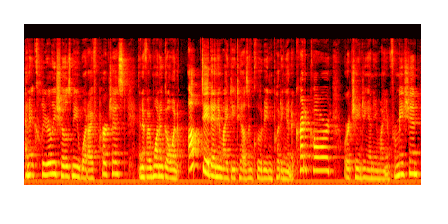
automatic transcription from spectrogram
and it clearly shows me what I've purchased. And if I want to go and update any of my details, including putting in a credit card or changing any of my information,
